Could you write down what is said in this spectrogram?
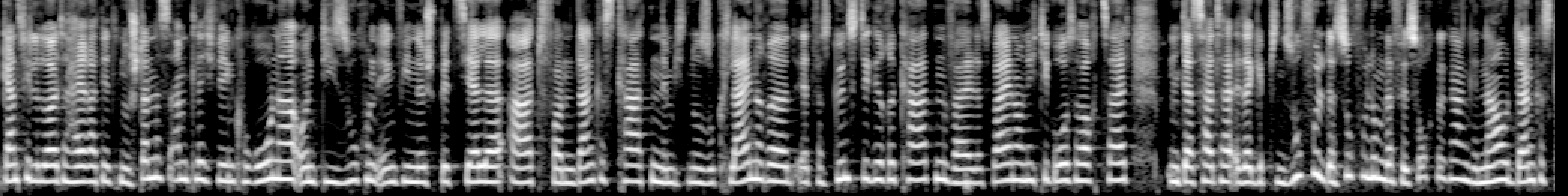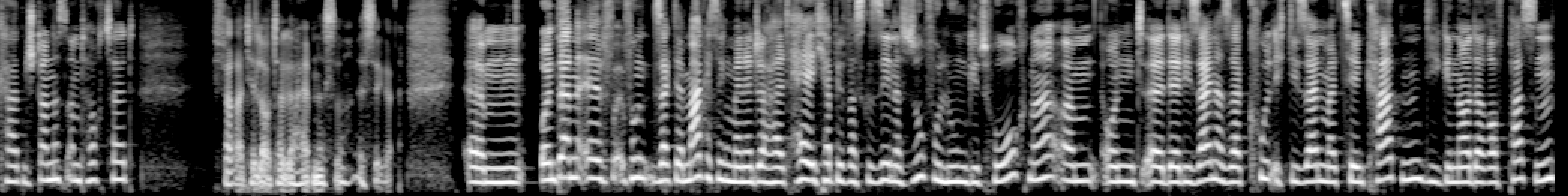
ganz viele Leute heiraten jetzt nur standesamtlich wegen Corona und die suchen irgendwie eine spezielle Art von Dankeskarten, nämlich nur so kleinere, etwas günstigere Karten, weil das war ja noch nicht die große Hochzeit. Und das hat halt, da gibt es ein Suchvolumen, das Suchvolumen dafür ist hochgegangen, genau, Dankeskarten, Standesamt, Hochzeit. Ich verrate hier lauter Geheimnisse, ist egal. Ähm, und dann äh, sagt der Marketingmanager halt, hey, ich habe hier was gesehen, das Suchvolumen geht hoch, ne? Ähm, und äh, der Designer sagt, cool, ich design mal zehn Karten, die genau darauf passen.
